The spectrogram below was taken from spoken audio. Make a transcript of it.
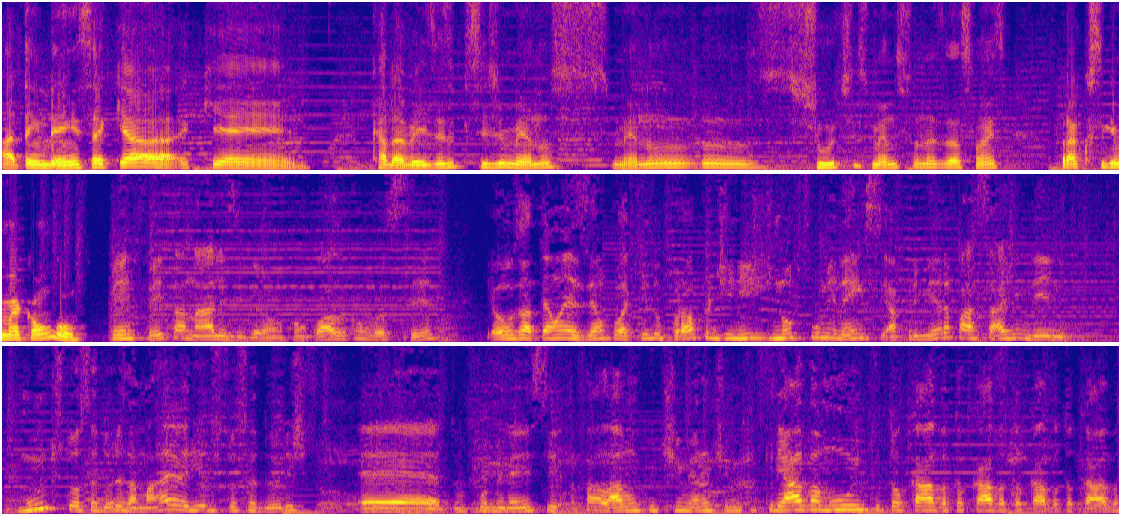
a tendência é que, a, que é, cada vez ele precise de menos, menos chutes, menos finalizações para conseguir marcar um gol. Perfeita análise, Grão. Concordo com você. Eu uso até um exemplo aqui do próprio Diniz no Fluminense, a primeira passagem dele. Muitos torcedores, a maioria dos torcedores é, do Fluminense falavam que o time era um time que criava muito, tocava, tocava, tocava, tocava,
